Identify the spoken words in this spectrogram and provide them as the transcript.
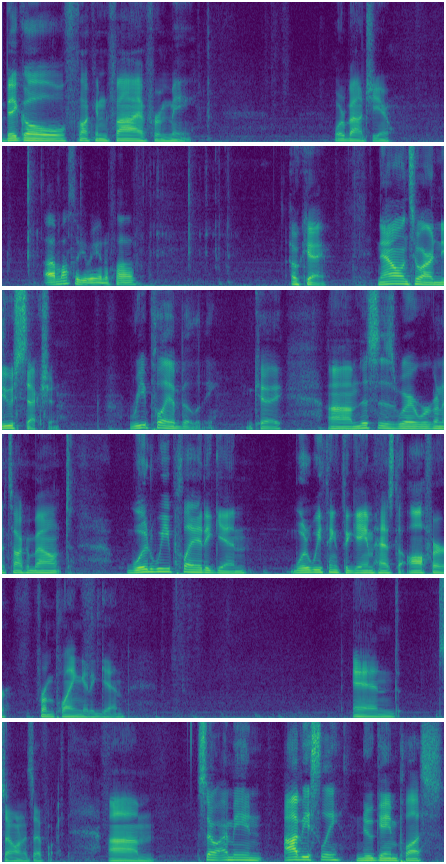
big ol' fucking five from me what about you I'm also giving it a five. Okay, now onto our new section, replayability. Okay, um, this is where we're going to talk about would we play it again? What do we think the game has to offer from playing it again? And so on and so forth. Um, so, I mean, obviously, New Game Plus,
